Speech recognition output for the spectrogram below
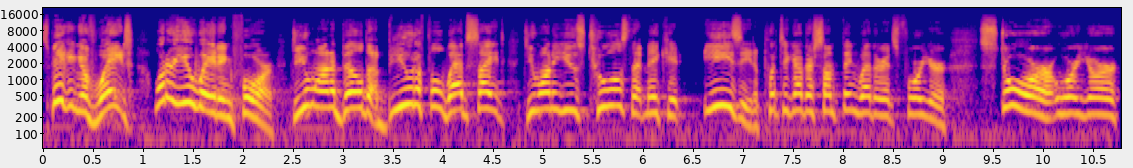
Speaking of wait, what are you waiting for? Do you want to build a beautiful website? Do you want to use tools that make it easy to put together something, whether it's for your store or your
